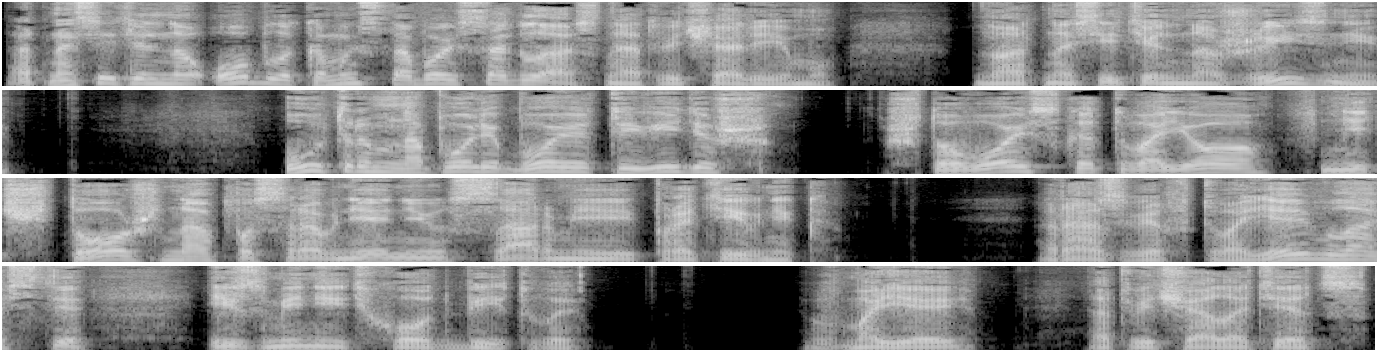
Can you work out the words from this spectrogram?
«Относительно облака мы с тобой согласны», — отвечали ему, — «но относительно жизни...» Утром на поле боя ты видишь, что войско твое ничтожно по сравнению с армией противника. Разве в твоей власти изменить ход битвы? — В моей, — отвечал отец.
